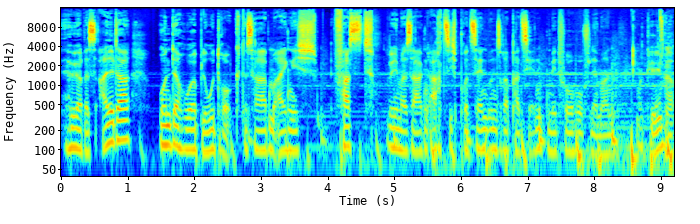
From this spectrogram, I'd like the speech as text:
höheres Alter und der hohe Blutdruck. Das haben eigentlich fast, würde ich mal sagen, 80 Prozent unserer Patienten mit Vorhofflimmern. Okay. ja.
